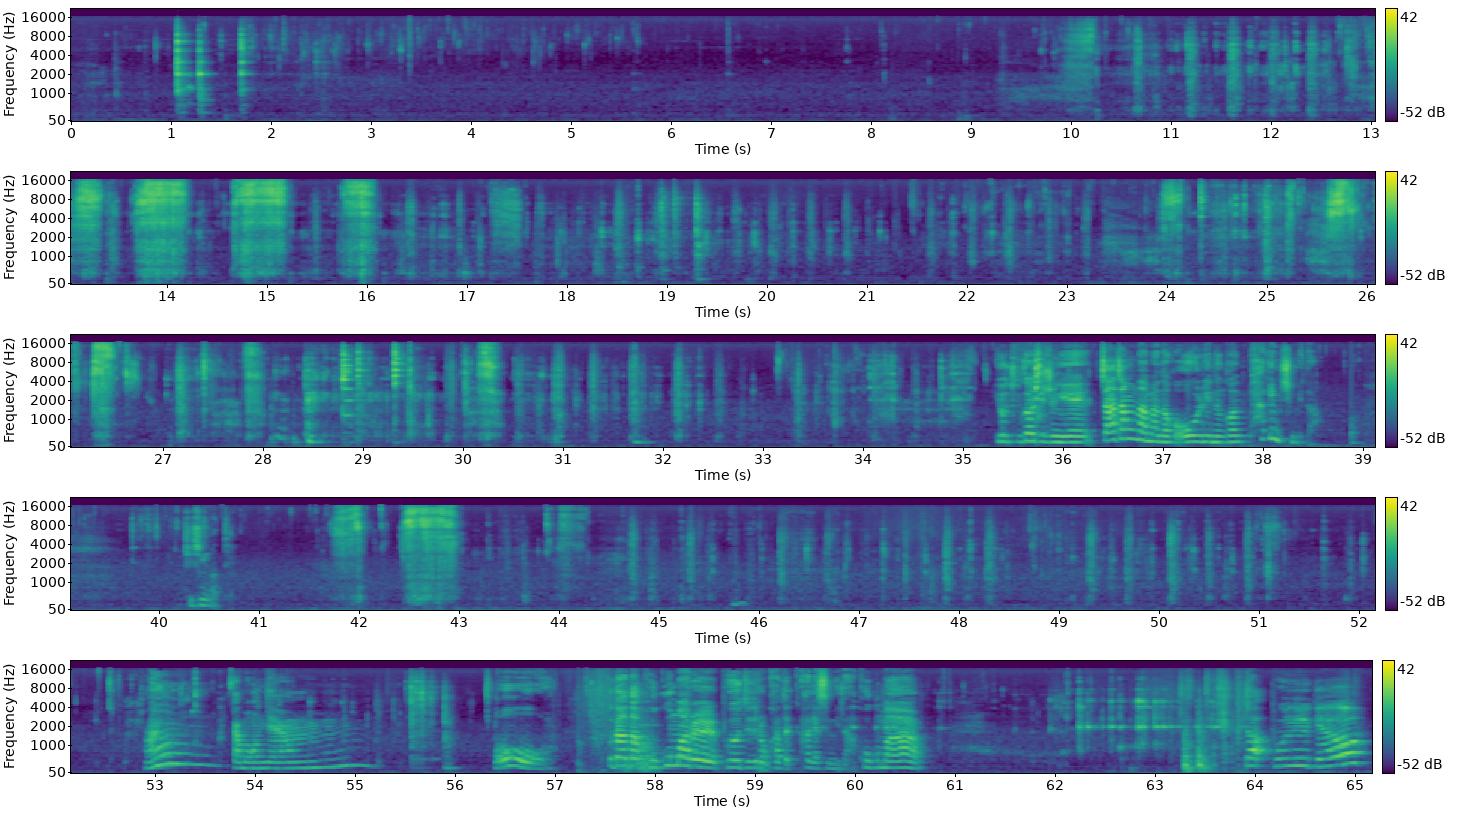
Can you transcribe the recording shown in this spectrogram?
이 두 가지 중에 짜장라면하고 어울리는 건 파김치입니다. 귀신 같아. 아유, 다 먹었네. 오, 그다가 고구마를 보여드리도록 하겠습니다. 고구마. 자, 보여드릴게요.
